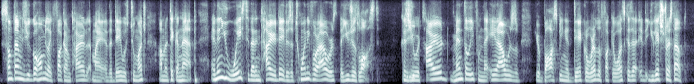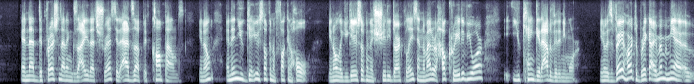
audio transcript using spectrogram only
Sometimes you go home, you're like, fuck, I'm tired. My the day was too much. I'm gonna take a nap. And then you wasted that entire day. There's a 24 hours that you just lost. Because you Mhm. were tired mentally from the eight hours of your boss being a dick or whatever the fuck it was, because you get stressed out and that depression that anxiety that stress it adds up it compounds you know? And then you get yourself in a fucking hole you know? Like you get yourself in a shitty dark place and no matter how creative you are you can't get out of it anymore. You know it's very hard to break out. I remember me I, uh,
